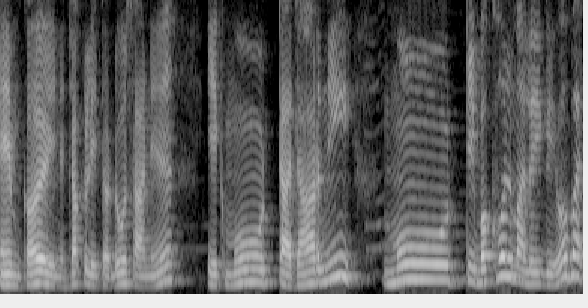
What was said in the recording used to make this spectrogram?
એમ કહીને ચકલી તો ડોસાને એક મોટા ઝાડની મોટી બખોલમાં લઈ હો ભાઈ.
